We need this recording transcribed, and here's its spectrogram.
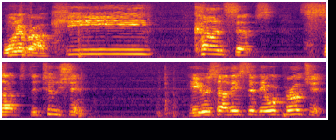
one of our key concepts, substitution. Here's how they said they will approach it.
